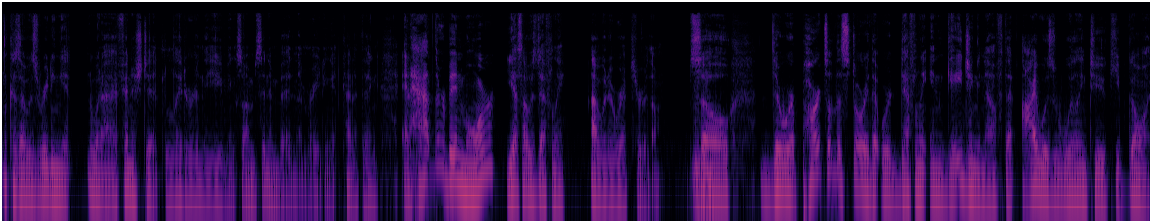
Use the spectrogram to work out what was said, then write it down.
because um, I was reading it when I finished it later in the evening, so I'm sitting in bed and I'm reading it, kind of thing. And had there been more, yes, I was definitely, I would have ripped through them. So mm-hmm. there were parts of the story that were definitely engaging enough that I was willing to keep going.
